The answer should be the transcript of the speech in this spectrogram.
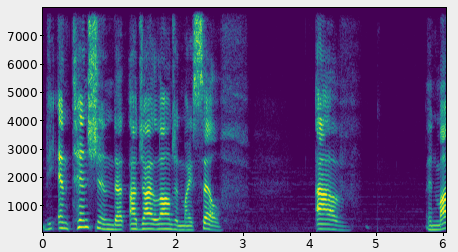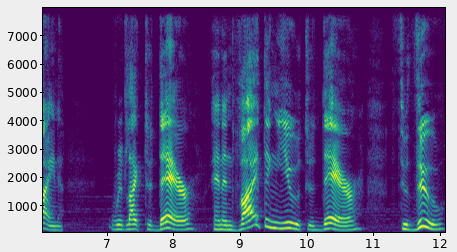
the intention that Agile Lounge and myself have in mind. We'd like to dare and inviting you to dare to do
